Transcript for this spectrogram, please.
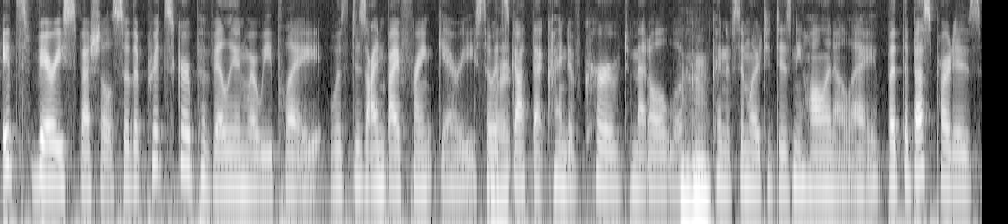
It's very special. So the Pritzker Pavilion where we play was designed by Frank Gehry. So it's got that kind of curved metal look, Mhm. kind of similar to Disney Hall in LA. But the best part is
